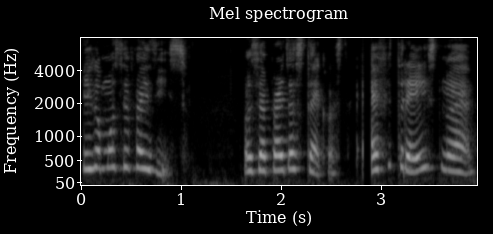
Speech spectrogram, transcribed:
E como você faz isso? Você aperta as teclas F3, não é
